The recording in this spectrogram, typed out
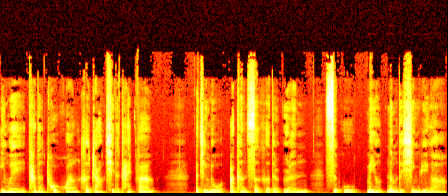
因为它的拓荒和早期的开发。而进入阿肯色河的人似乎没有那么的幸运啊！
